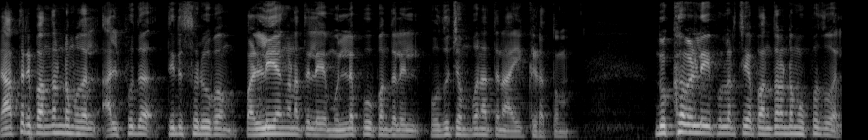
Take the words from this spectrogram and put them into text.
രാത്രി പന്ത്രണ്ട് മുതൽ അത്ഭുത തിരുസ്വരൂപം പള്ളിയങ്കണത്തിലെ മുല്ലപ്പൂ പന്തലിൽ പൊതുചമ്പനത്തിനായി കിടത്തും. ദുഃഖവെള്ളി പുലർച്ചെ പന്ത്രണ്ട് മുപ്പത് മുതൽ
